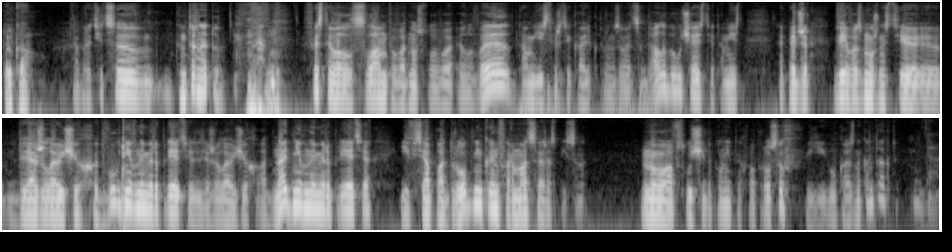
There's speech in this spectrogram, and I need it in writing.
только... Обратиться к интернету. Фестивал Слампа в одно слово ЛВ, там есть вертикаль, которая называется «Дало бы участие», там есть, опять же, две возможности э, для желающих двухдневное мероприятие, для желающих однодневное мероприятие, и вся подробненькая информация расписана. Ну а в случае дополнительных вопросов и указаны контакты. Да.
